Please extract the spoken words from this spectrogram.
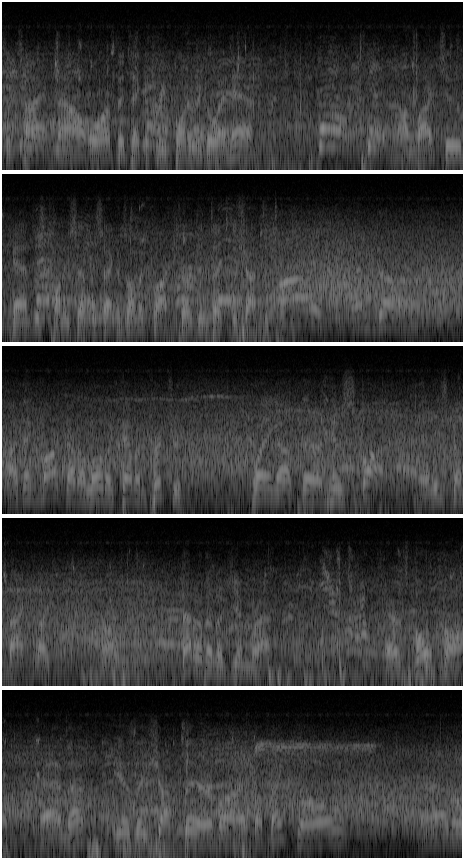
To tie it now, or if they take a three-pointer to go ahead. On by two, Kansas, 27 seconds on the clock. Turgeon takes the shot to tie and does. I think Mark got a load of Kevin Pritchard playing out there in his spot, and he's come back like, well, better than a gym rat. There's Volkov, and that is a shot there by Babenko, and a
